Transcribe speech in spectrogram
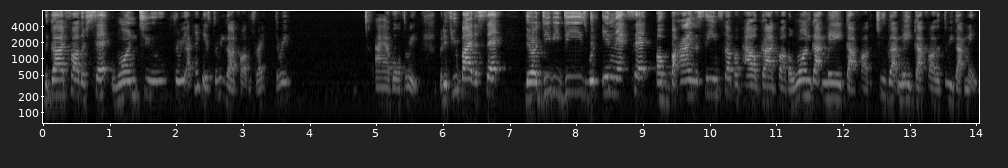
the Godfather set. One, two, three. I think there's three Godfathers, right? Three. I have all three. But if you buy the set, there are DVDs within that set of behind the scenes stuff of how Godfather 1 got made, Godfather 2 got made, Godfather 3 got made.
